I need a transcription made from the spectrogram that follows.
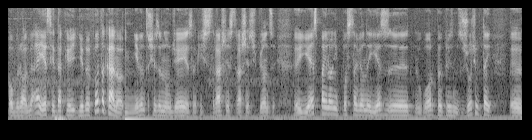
obrony, a jest jednak jeden fotokano. Nie wiem, co się ze mną dzieje, jestem jakiś strasznie, strasznie śpiący. Y, Jest pajlonik postawiony, jest y, Warp Prism, zrzucił tutaj y,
